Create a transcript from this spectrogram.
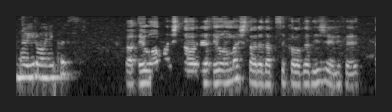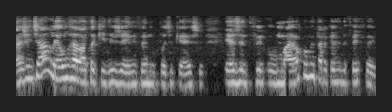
não irônicas. Eu amo a história, eu amo a história da psicóloga de Jennifer. A gente já leu um relato aqui de Jennifer no podcast e a gente o maior comentário que a gente fez foi:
